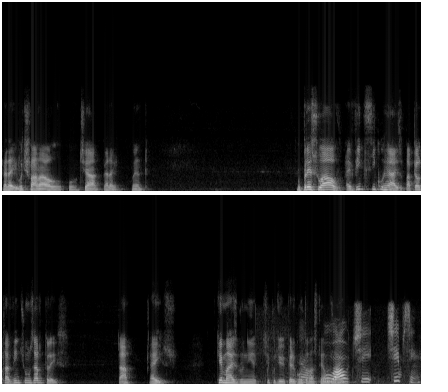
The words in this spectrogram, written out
Peraí, eu vou te falar, o, o Tiago, peraí, aguenta. O preço-alvo é 25 reais, o papel está 21,03. Tá? É isso. O que mais, Bruninha? Que tipo de pergunta Não, nós temos o aí? Alt Tipsin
